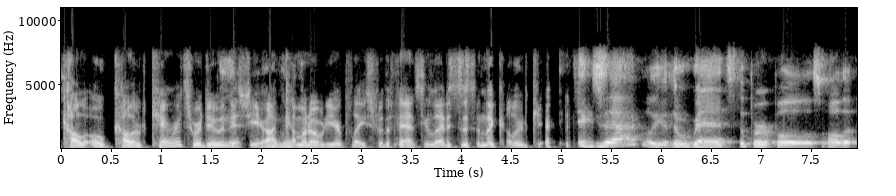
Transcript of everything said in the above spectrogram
Color, oh, colored carrots we're doing this year. I'm Mhm. coming over to your place for the fancy lettuces and the colored carrots. Exactly. The reds, the purples, all the,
